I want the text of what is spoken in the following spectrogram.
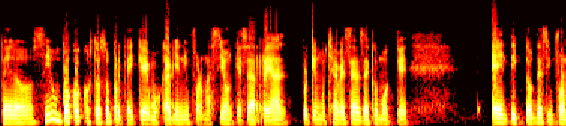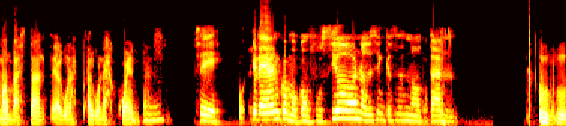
pero sí un poco costoso porque hay que buscar bien información que sea real, porque muchas veces veces como que en TikTok desinforman bastante algunas, algunas cuentas. Sí. Crean como confusión o dicen que esas no tan, Ujú,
